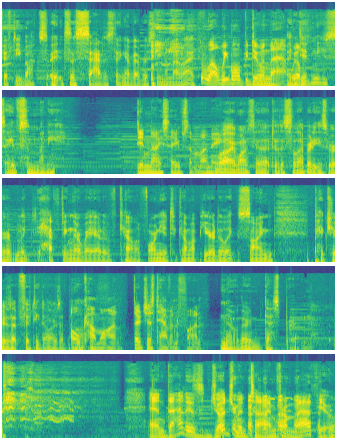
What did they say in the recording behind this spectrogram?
50 bucks. It's the saddest thing I've ever seen in my life. Well, we won't be doing that. Like, we'll, didn't you save some money? didn't I save some money? Well, I want to say that to the celebrities who are like hefting their way out of California to come up here to like sign pictures at fifty dollars a pop. oh, come on. They're just having fun. No, they're desperate. And that is judgment time from Matthew.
